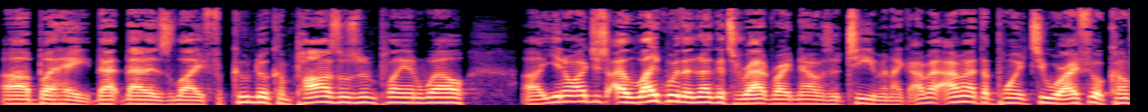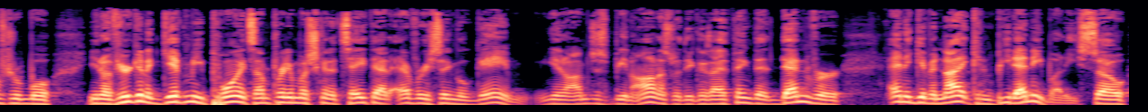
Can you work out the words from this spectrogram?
Uh, but hey, that, that is life. Facundo Campazzo's been playing well. Uh, you know, I just I like where the Nuggets are at right now as a team, and like I'm, I'm at the point too where I feel comfortable. You know, if you're going to give me points, I'm pretty much going to take that every single game. You know, I'm just being honest with you because I think that Denver any given night can beat anybody. So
